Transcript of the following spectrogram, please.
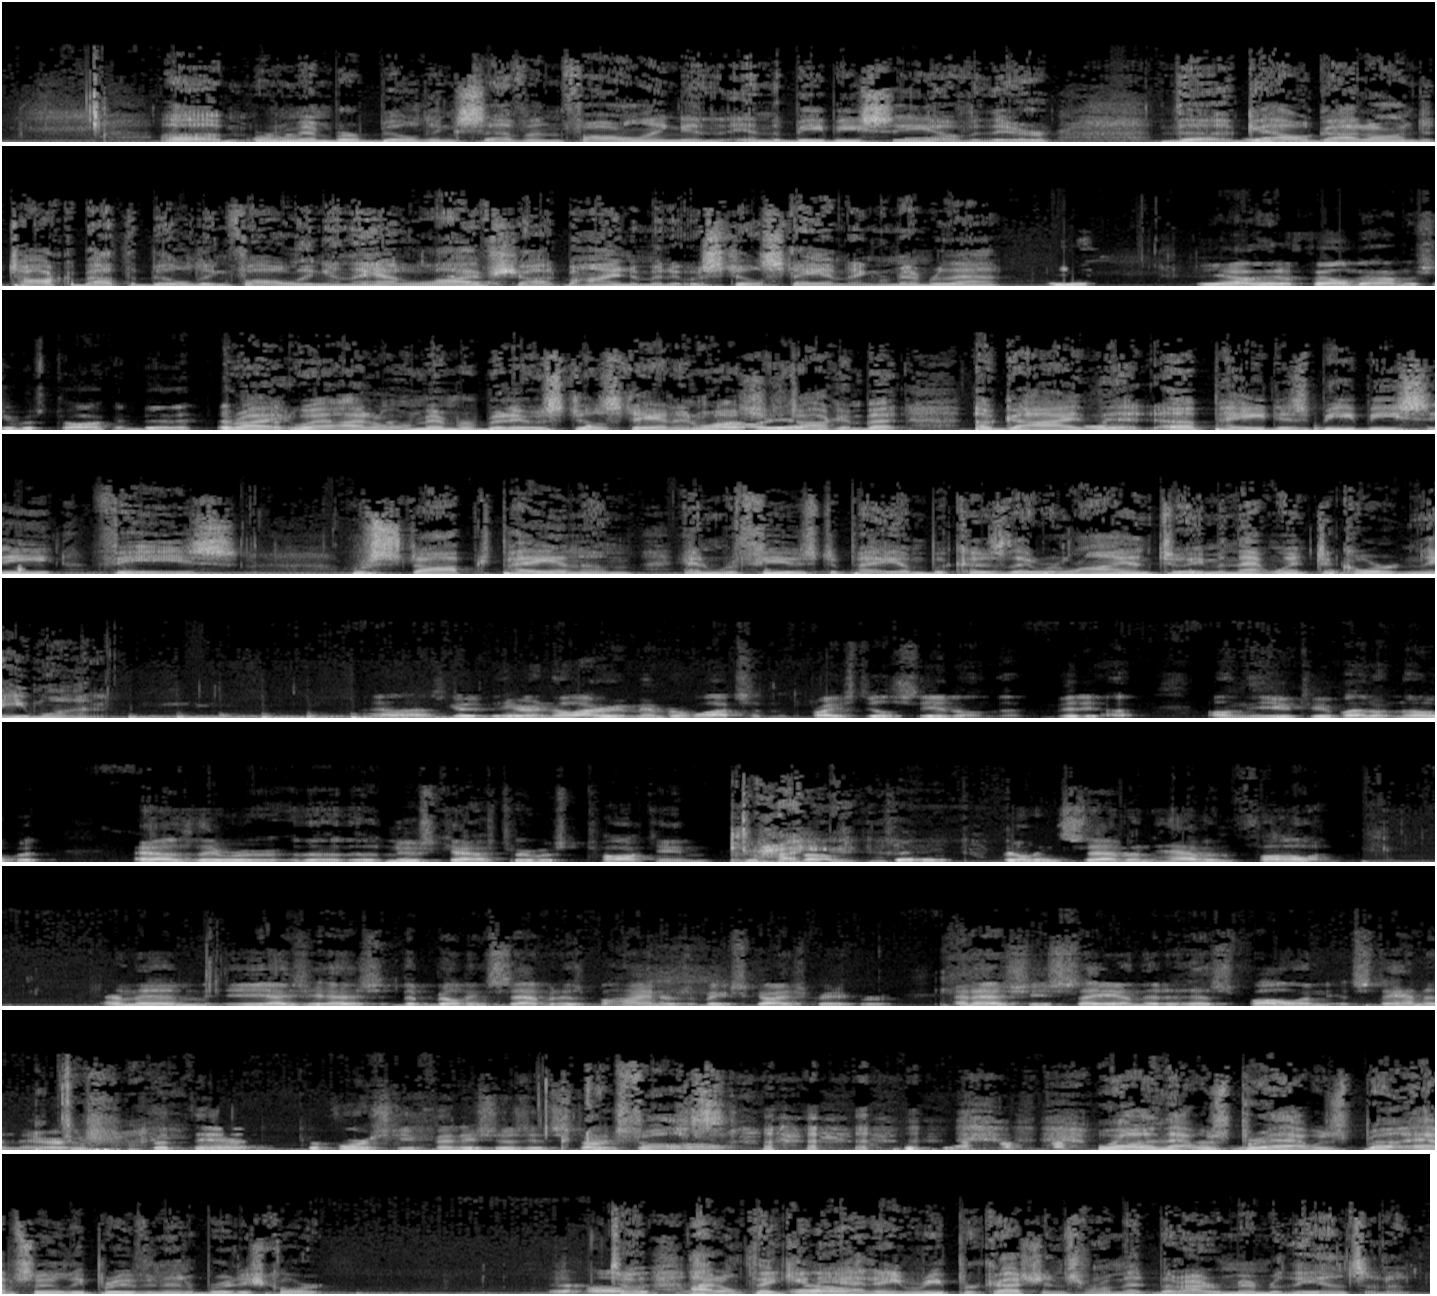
Um, remember Building Seven falling in, in the BBC over there? The gal got on to talk about the building falling, and they had a live shot behind him, and it was still standing. Remember that? Yeah, and then it fell down as she was talking, did it? Right. Well, I don't remember, but it was still standing while Oh, she was yeah. talking. But a guy that uh, paid his BBC fees stopped paying them and refused to pay them because they were lying to him, and that went to court, and he won. Well, that's good to hear. No, I remember watching. You probably still see it on the video on the YouTube. I don't know, but as they were, the, the newscaster was talking Right. about building, building seven having fallen, and then as, you, as the building seven is behind her, it's a big skyscraper, and as she's saying that it has fallen, it's standing there. Right. But then before she finishes, it It starts to fall. Well, and that was that was uh, absolutely proven in a British court. So I don't think it Well- had any repercussions from it, but I remember the incident.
